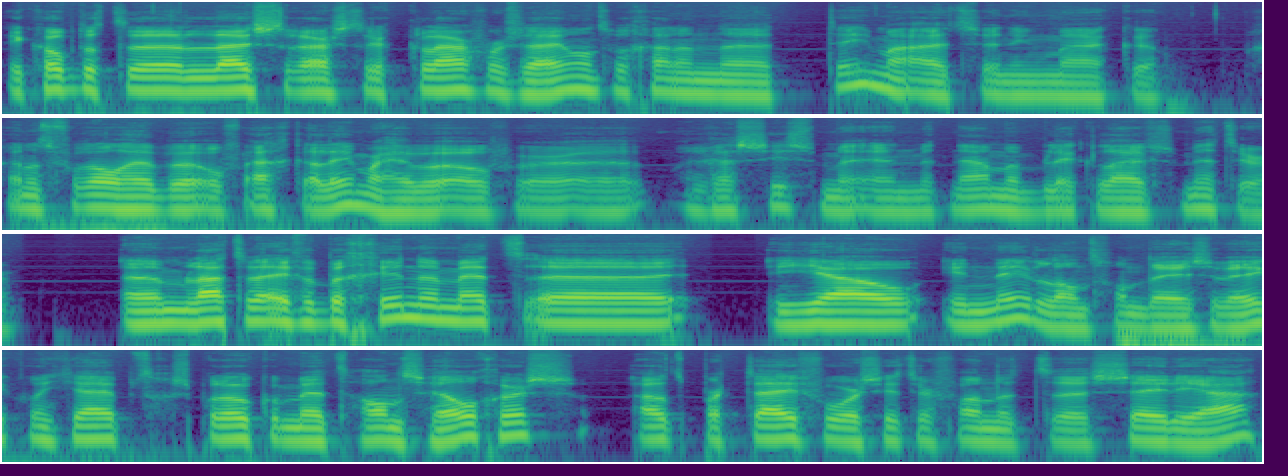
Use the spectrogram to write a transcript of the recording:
ik hoop dat de luisteraars er klaar voor zijn, want we gaan een thema-uitzending maken. We gaan het vooral hebben, of eigenlijk alleen maar hebben, over racisme en met name Black Lives Matter. Um, laten we even beginnen met jou in Nederland van deze week. Want jij hebt gesproken met Hans Helgers, oud-partijvoorzitter van het uh, CDA.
